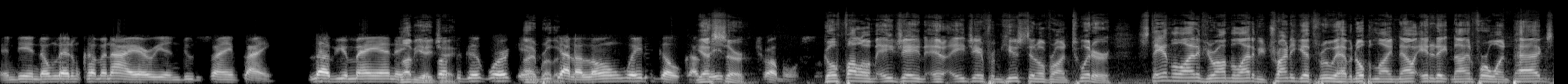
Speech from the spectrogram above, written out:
And then don't let them come in our area and do the same thing. Love you, man, and Love you, keep AJ. up the good work. And All right, we got a long way to go. Yes, sir. Troubles. Go follow him, AJ and uh, AJ from Houston over on Twitter. Stay on the line if you're on the line. If you're trying to get through, we have an open line now, 888-941-PAGS.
